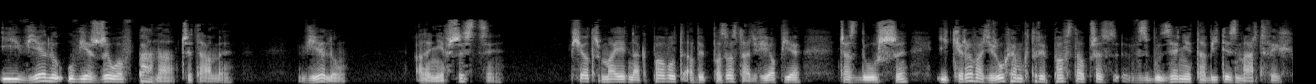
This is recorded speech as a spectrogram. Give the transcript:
I wielu uwierzyło w Pana, czytamy. Wielu, ale nie wszyscy. Piotr ma jednak powód, aby pozostać w Jopie czas dłuższy i kierować ruchem, który powstał przez wzbudzenie tabity z martwych.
